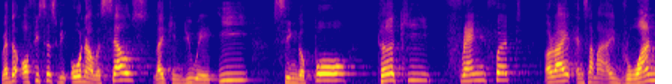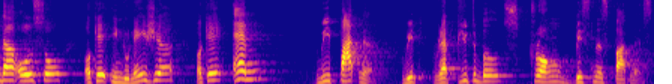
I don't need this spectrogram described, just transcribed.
whether offices we own ourselves, like in UAE, Singapore, Turkey, Frankfurt, all right, and some are in Rwanda also, okay, Indonesia, okay, and we partner with reputable, strong business partners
